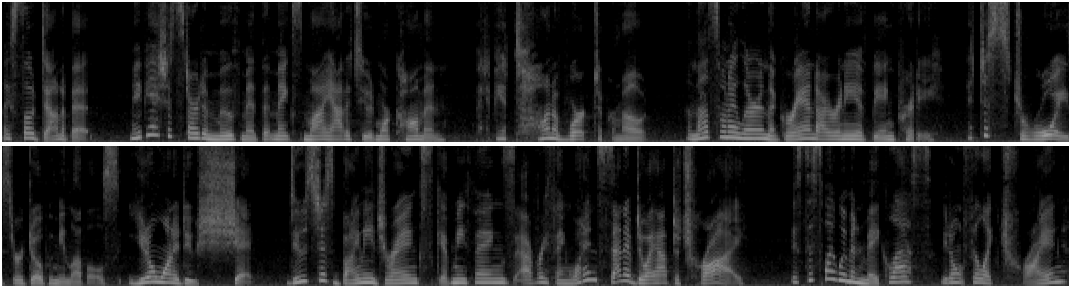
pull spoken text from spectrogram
I slowed down a bit. Maybe I should start a movement that makes my attitude more common. But it'd be a ton of work to promote. And that's when I learned the grand irony of being pretty. It destroys your dopamine levels. You don't want to do shit. Dudes just buy me drinks, give me things, everything. What incentive do I have to try? Is this why women make less? We don't feel like trying?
